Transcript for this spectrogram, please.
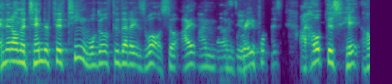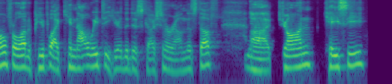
And then on the 10 to 15, we'll go through that as well. So I, I'm, I'm grateful. This, I hope this hit home for a lot of people. I cannot wait to hear the discussion around this stuff. Yeah. Uh, John, Casey,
